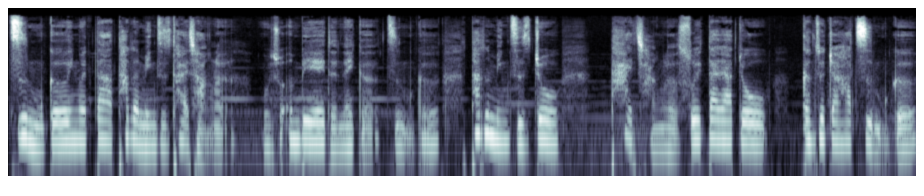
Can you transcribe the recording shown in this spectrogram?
字母哥，因为大他的名字太长了。我说 NBA 的那个字母哥，他的名字就太长了，所以大家就干脆叫他字母哥。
